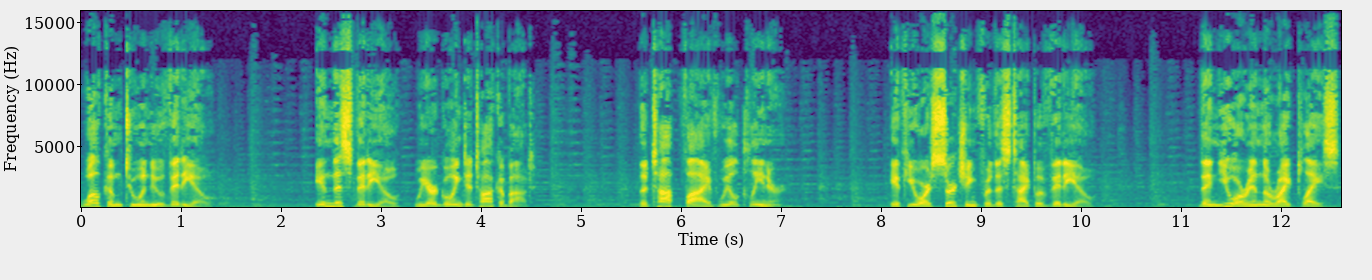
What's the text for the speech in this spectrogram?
Welcome to a new video. In this video, we are going to talk about the top 5 wheel cleaner. If you are searching for this type of video, then you are in the right place.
